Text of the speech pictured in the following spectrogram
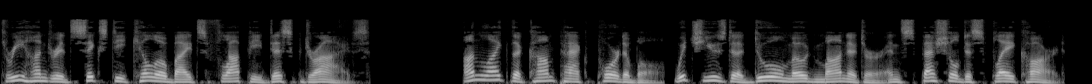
360 kilobytes floppy disk drives. Unlike the Compaq Portable, which used a dual-mode monitor and special display card,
